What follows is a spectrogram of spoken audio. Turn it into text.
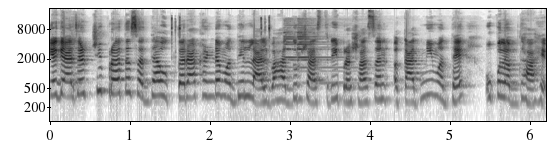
या गॅझेटची प्रत सध्या उत्तराखंड मधील लाल बहादूर शास्त्री प्रशासन अकादमीमध्ये उपलब्ध आहे.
